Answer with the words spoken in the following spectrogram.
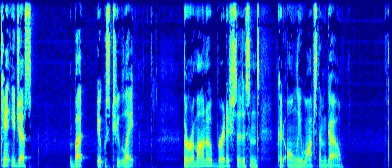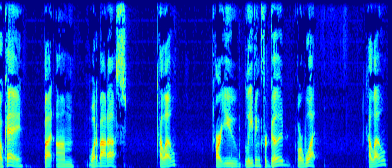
Can't you just... But it was too late. The Romano-British citizens could only watch them go. Okay, but, um, what about us? Hello? Are you leaving for good, or what? Hello?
